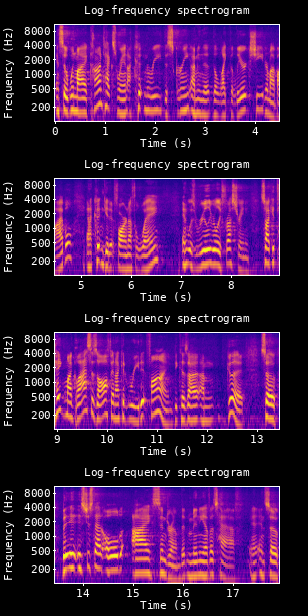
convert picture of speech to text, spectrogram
And so when my contacts were in, I couldn't read the screen, I mean, the, the, like the lyric sheet or my Bible, and I couldn't get it far enough away. And it was really, really frustrating. So I could take my glasses off and I could read it fine because I, am good. So, but it, it's just that old eye syndrome that many of us have. And, and so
